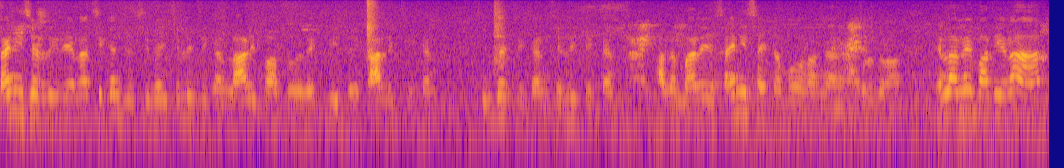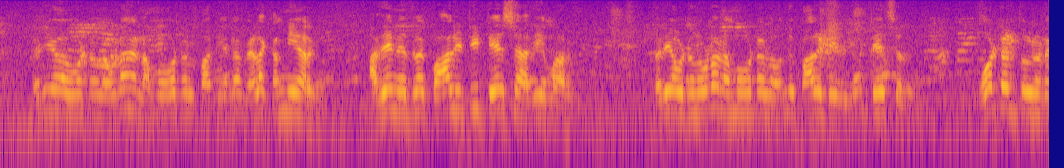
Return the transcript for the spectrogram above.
சைனீஸ் எடுத்துக்கிட்டீங்கன்னா chicken sixty five chilli chicken lollipop leg piece garlic chicken ginger chicken chilli chicken அந்த மாதிரி சைனீஸ் ஐட்டமும் நாங்கள் கொடுக்குறோம். எல்லாமே பார்த்தீங்கன்னா பெரிய ஹோட்டலை விட நம்ம ஹோட்டல் பார்த்தீங்கன்னா விலை கம்மியாக இருக்கும். அதே நேரத்தில் குவாலிட்டி டேஸ்ட்டு அதிகமாக இருக்கும். பெரிய ஹோட்டலை விட நம்ம ஹோட்டலில் வந்து குவாலிட்டி இருக்கும் டேஸ்ட் இருக்கும். ஹோட்டல் தூளோட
